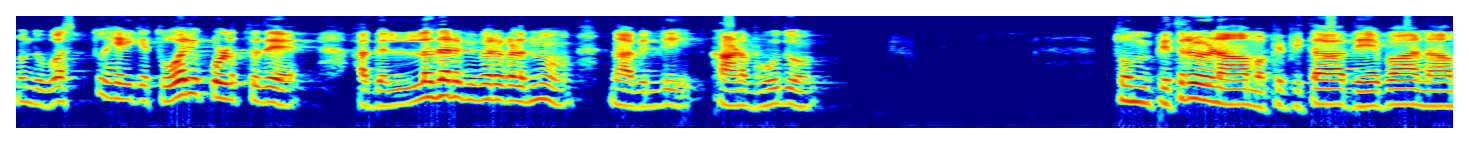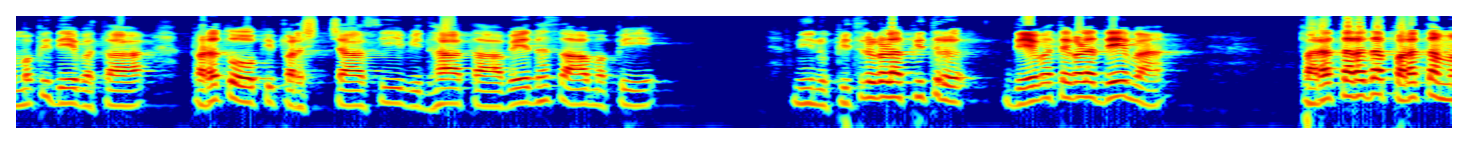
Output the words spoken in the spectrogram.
ಒಂದು ವಸ್ತು ಹೇಗೆ ತೋರಿಕೊಳ್ಳುತ್ತದೆ ಅದೆಲ್ಲದರ ವಿವರಗಳನ್ನು ನಾವಿಲ್ಲಿ ಕಾಣಬಹುದು. ತ್ವಂ ಪಿತೃಣಾಮಪಿ ಪಿತಾ ದೇವಾನಾಮಪಿ ದೇವತಾ, ಪರತೋಪಿ ಪರಶ್ಚಾಸಿ ವಿಧಾತ ವೇಧಸಾಮಪಿ. ನೀನು ಪಿತೃಗಳ ಪಿತೃ, ದೇವತೆಗಳ ದೇವ, ಪರತರದ ಪರತಮ,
